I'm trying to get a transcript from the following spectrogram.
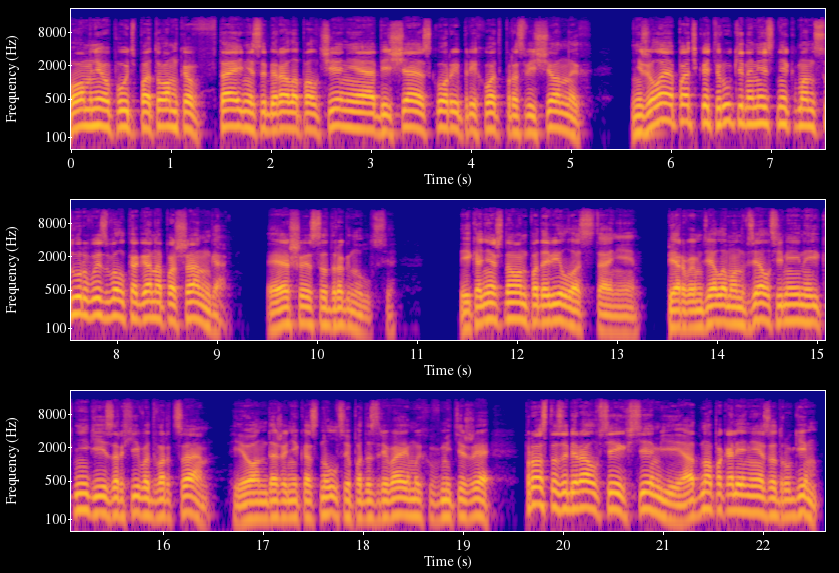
«Помню, путь потомков втайне собирал ополчение, обещая скорый приход просвещенных, не желая пачкать руки, наместник Мансур вызвал Кагана Пашанга. Эши содрогнулся. И, конечно, он подавил восстание. Первым делом он взял семейные книги из архива дворца, и он даже не коснулся подозреваемых в мятеже, просто забирал все их семьи, одно поколение за другим.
